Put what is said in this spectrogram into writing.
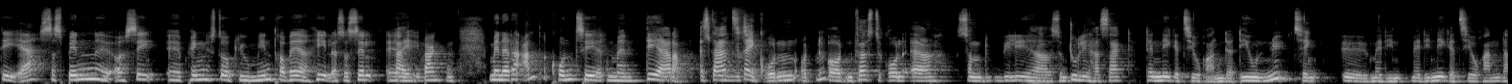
det er så spændende at se øh, pengene stå og blive mindre værd helt af sig selv øh, Nej. i banken. Men er der andre grunde til, at man... Det er der. Altså, der er tre grunde, og, og den første grund er, som, vi lige har, som du lige har sagt, den negative rente. Det er jo en ny ting øh, med, de, med de negative renter.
